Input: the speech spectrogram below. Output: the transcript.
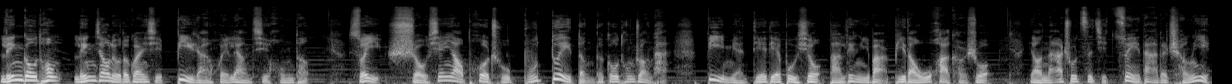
零沟通、零交流的关系必然会亮起红灯，所以首先要破除不对等的沟通状态，避免喋喋不休，把另一半逼到无话可说。要拿出自己最大的诚意，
